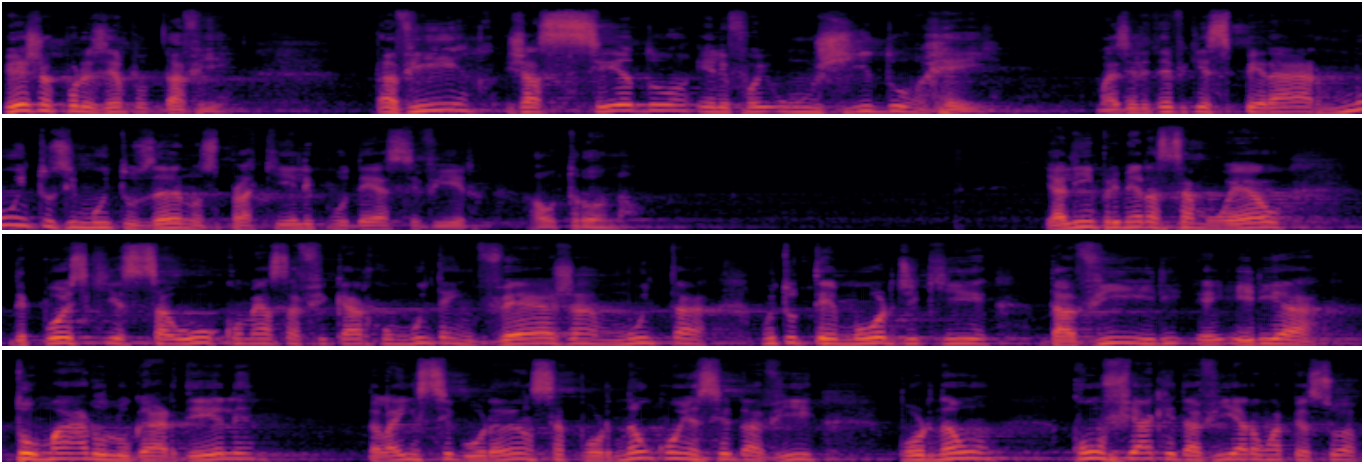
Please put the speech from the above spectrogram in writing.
Veja, por exemplo, Davi. Davi, já cedo, ele foi ungido rei, mas ele teve que esperar muitos e muitos anos para que ele pudesse vir ao trono. E ali em 1 Samuel, depois que Saul começa a ficar com muita inveja, muita, muito temor de que Davi iria tomar o lugar dele, pela insegurança, por não conhecer Davi, por não confiar que Davi era uma pessoa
